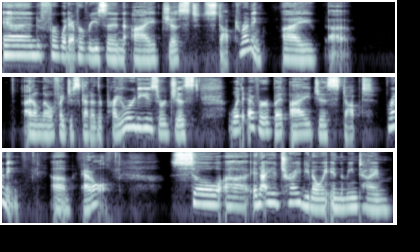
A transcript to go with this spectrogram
And for whatever reason, I just stopped running. I, uh, I don't know if I just got other priorities or just whatever, but I just stopped running um, at all. So, uh, and I had tried, you know, in the meantime,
